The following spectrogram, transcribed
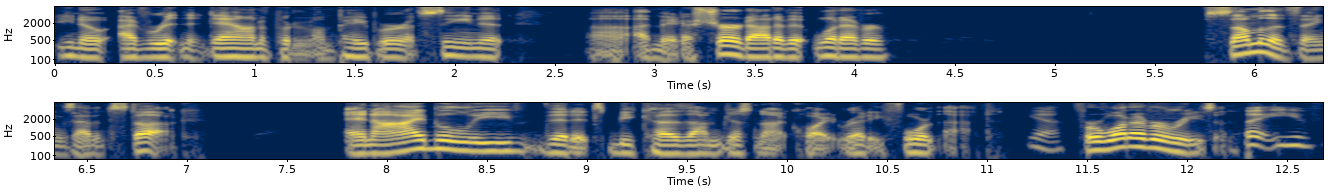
you know, I've written it down, I've put it on paper, I've seen it, uh, I made a shirt out of it, whatever. Some of the things haven't stuck, and I believe that it's because I'm just not quite ready for that, yeah, for whatever reason. but you've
